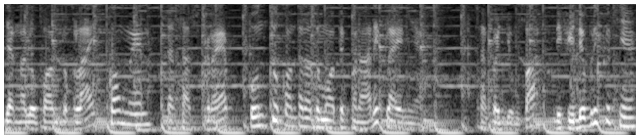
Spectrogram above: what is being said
Jangan lupa untuk like, komen, dan subscribe untuk konten otomotif menarik lainnya. Sampai jumpa di video berikutnya.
